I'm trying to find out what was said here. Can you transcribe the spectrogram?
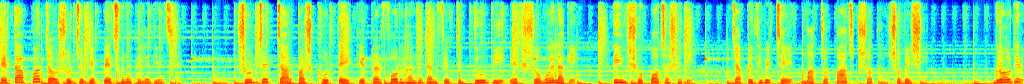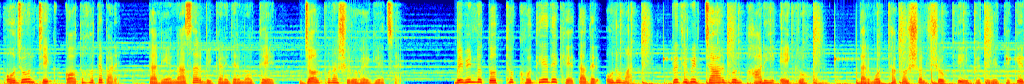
এর তাপমাত্রাও সূর্যকে পেছনে ফেলে দিয়েছে। সূর্যের চারপাশ ঘুরতে Kepler four hundred and fifty two B এর সময় লাগে তিনশো পঁচাশি দিন, যা পৃথিবীর চেয়ে মাত্র পাঁচ শতাংশ বেশি। গ্রহটির ওজন ঠিক কত হতে পারে, তা নিয়ে নাসার বিজ্ঞানীদের মধ্যে জল্পনা শুরু হয়ে গিয়েছে। বিভিন্ন তথ্য খতিয়ে দেখে তাদের অনুমান, পৃথিবীর চার গুণ ভারী এই গ্রহ। তার মধ্যাকর্ষণ শক্তি পৃথিবীর থেকে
